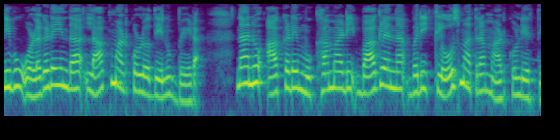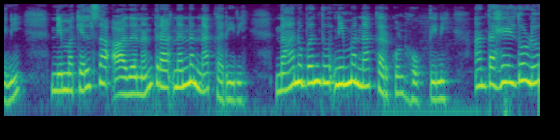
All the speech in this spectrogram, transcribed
ನೀವು ಒಳಗಡೆಯಿಂದ ಲಾಕ್ ಮಾಡ್ಕೊಳ್ಳೋದೇನು ಬೇಡ. ನಾನು ಆ ಕಡೆ ಮುಖ ಮಾಡಿ ಬಾಗಿಲನ್ನು ಬರೀ ಕ್ಲೋಸ್ ಮಾತ್ರ ಮಾಡ್ಕೊಂಡಿರ್ತೀನಿ. ನಿಮ್ಮ ಕೆಲಸ ಆದ ನಂತರ ನನ್ನನ್ನು ಕರೀರಿ. ನಾನು ಬಂದು ನಿಮ್ಮನ್ನು ಕರ್ಕೊಂಡು ಹೋಗ್ತೀನಿ. ಅಂತ ಹೇಳ್ದೋಳು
